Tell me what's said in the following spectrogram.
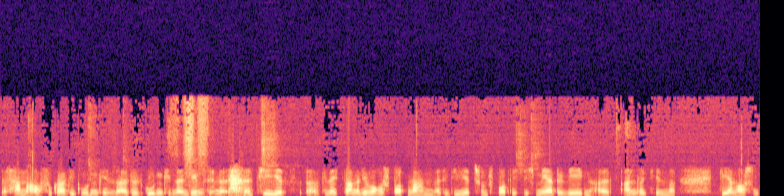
Das haben auch sogar die guten Kinder, also die guten Kinder in dem Sinne, die jetzt äh, vielleicht zweimal die Woche Sport machen, also die jetzt schon sportlich sich mehr bewegen als andere Kinder. Die haben auch schon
